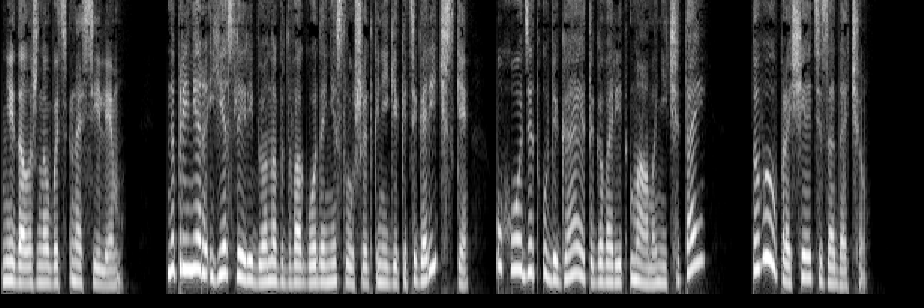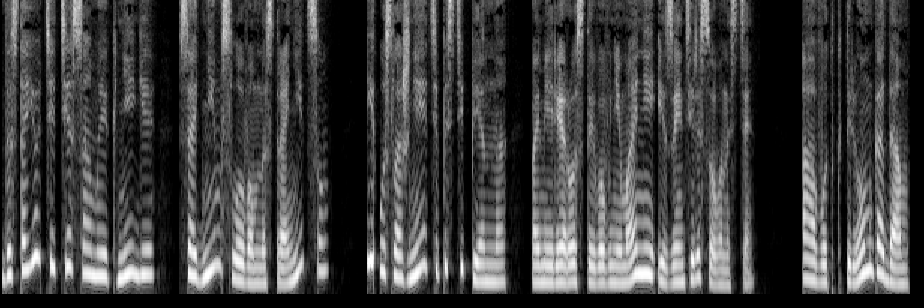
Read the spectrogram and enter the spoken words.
не должно быть насилием. Например, если ребенок в два года не слушает книги категорически, уходит, убегает и говорит «мама, не читай», то вы упрощаете задачу. Достаете те самые книги с одним словом на страницу и усложняете постепенно, по мере роста его внимания и заинтересованности. А вот к трем годам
